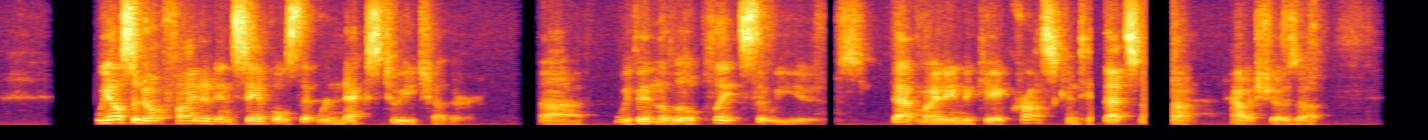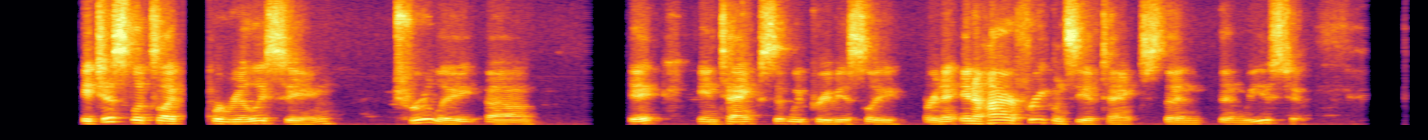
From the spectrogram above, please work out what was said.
We also don't find it in samples that were next to each other uh, within the little plates that we use. That might indicate cross contamination. That's not how it shows up. It just looks like we're really seeing truly uh, ick in tanks that we previously, or in a, in a higher frequency of tanks than than we used to.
